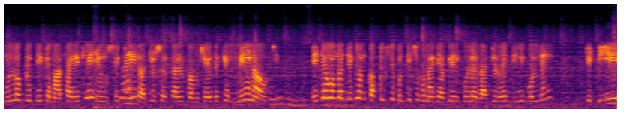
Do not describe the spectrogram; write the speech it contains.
মূল্য বৃদ্ধিকে মাথায় রেখে এবং সেটাই রাজ্য সরকারের কর্মচারীদেরকে মেনে নেওয়া উচিত। এটাও আমরা দেখলাম, কপিল সিবল কিছুক্ষণ আগে অ্যাপিয়ার করলেন, রাজ্যের হয়ে তিনি বললেন ডিএ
